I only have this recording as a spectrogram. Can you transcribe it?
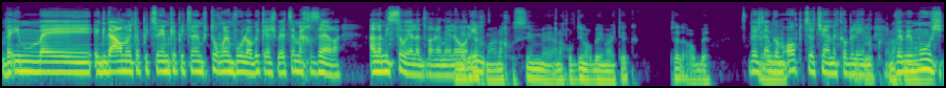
ואם אה, הגדרנו את הפיצויים כפיצויים פטורים והוא לא ביקש בעצם החזר על המיסוי על הדברים האלה. אני אגיד. לך מה, אנחנו עושים, אה, אנחנו עובדים הרבה עם הייטק, בסדר, הרבה. ויש להם גם אה, אופציות שהם מקבלים, ומימוש,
